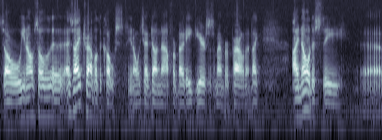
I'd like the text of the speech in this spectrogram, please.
So you know, so uh, as I travel the coast, you know, which I've done now for about eight years as a member of parliament, like I noticed the, uh,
